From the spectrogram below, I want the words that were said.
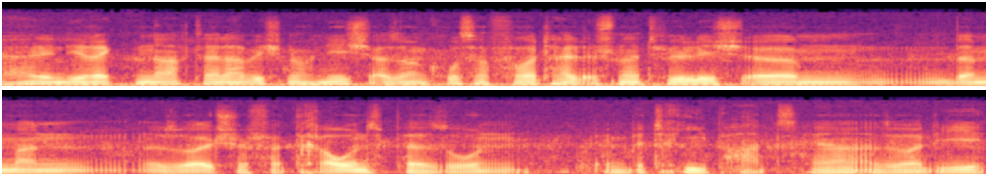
Ja, den direkten Nachteil habe ich noch nicht. Also ein großer Vorteil ist natürlich, ähm, wenn man solche Vertrauenspersonen im Betrieb hat. Ja? Also die,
